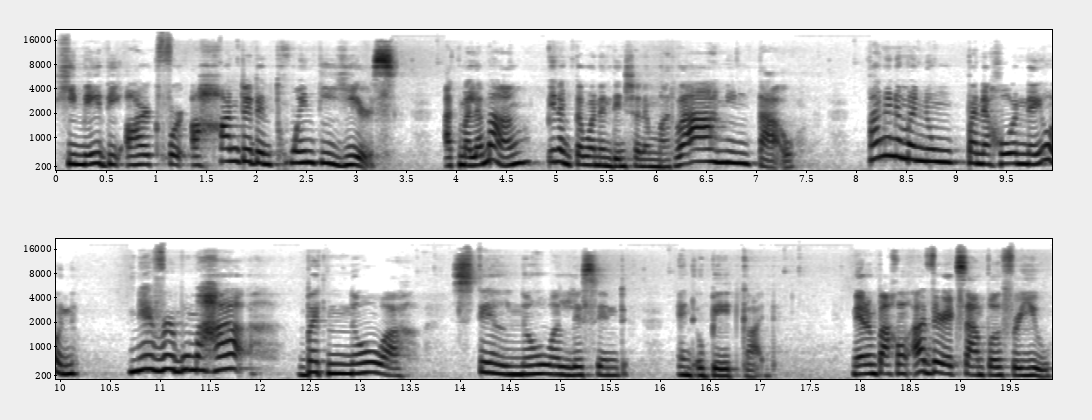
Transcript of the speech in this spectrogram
He made the ark for 120 years. At malamang, pinagtawanan din siya ng maraming tao. Paano naman nung panahon na yun? Never bumaha. But Noah, still Noah listened and obeyed God. Meron pa akong other example for you.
